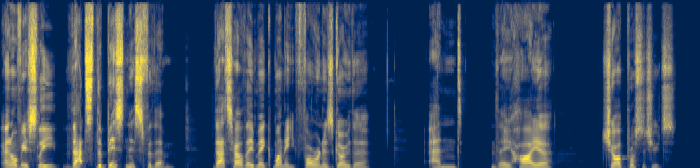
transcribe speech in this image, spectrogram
And obviously, that's the business for them. That's how they make money. Foreigners go there and they hire child prostitutes.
